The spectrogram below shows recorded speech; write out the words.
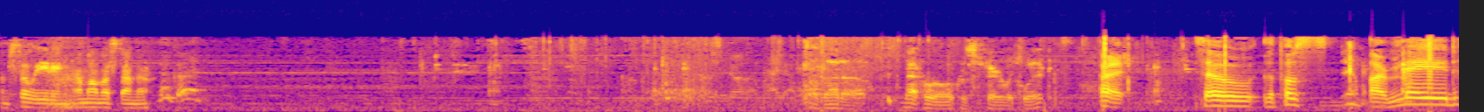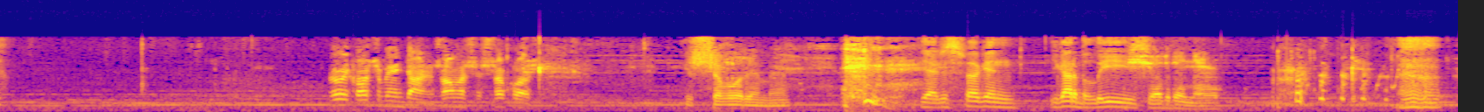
I'm still eating. I'm almost done though. No, go ahead. Oh, that uh, that heroic was fairly quick. All right. So the posts Damn. are made. Really close to being done. It's almost just so close. Just shovel it in, man. Yeah, just fucking. You gotta believe. Shove it in there.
